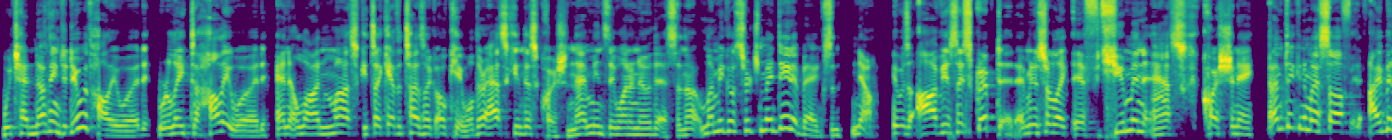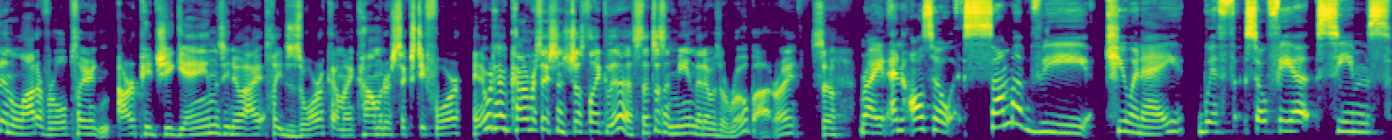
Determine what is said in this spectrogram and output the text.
which had nothing to do with Hollywood, relate to Hollywood and Elon Musk? It's like have the time, it's like, okay, well, they're asking this question. That means they want to know this. And uh, let me go search my data banks. And no, it was obviously scripted. I mean, it's sort of like if human asks question A, and I'm thinking to myself, I've been in a lot of role playing RPG games. You know, I played Zork on my Commodore 64, and it would have conversations just like this. That doesn't mean that it was a robot, right? So, Right. And also some of the Q&A with Sophia seems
